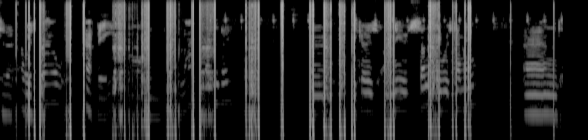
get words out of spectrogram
Uh, I was well happy on last Saturday uh, because I knew Sunday was coming and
